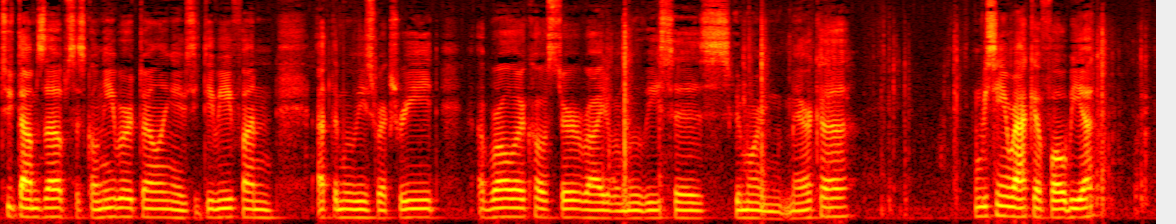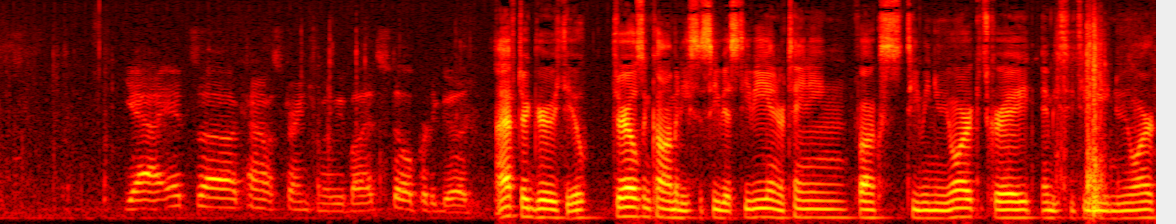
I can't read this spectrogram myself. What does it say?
Two thumbs up, Cisco Niebuhr, thrilling, ABC TV, fun At the movies, Rex Reed. A roller coaster ride of a movie says Good Morning America. Have you seen Arachnophobia? Yeah, it's uh, kind of a strange movie, but it's still pretty good. I have to agree with you. Thrills and comedies to CBS TV, entertaining, Fox TV New York, it's great, NBC TV New York.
